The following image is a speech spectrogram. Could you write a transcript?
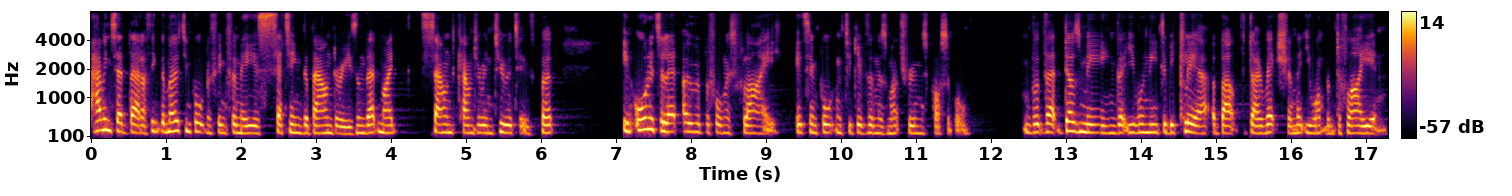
having said that i think the most important thing for me is setting the boundaries and that might sound counterintuitive but in order to let overperformers fly it's important to give them as much room as possible but that does mean that you will need to be clear about the direction that you want them to fly in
